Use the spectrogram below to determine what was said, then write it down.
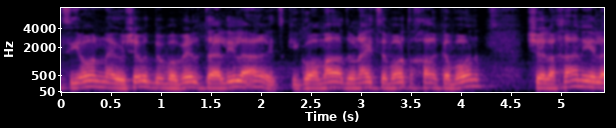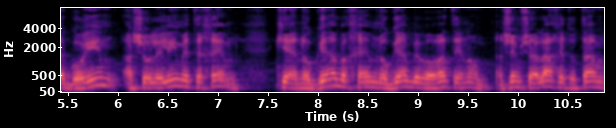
ציון היושבת בבבל תעלי לארץ, כי כה אמר אדוני צבאות אחר כבוד, שלחני אל הגויים השוללים אתכם, כי הנוגע בכם נוגע בבבת עינו. השם שלח את אותם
